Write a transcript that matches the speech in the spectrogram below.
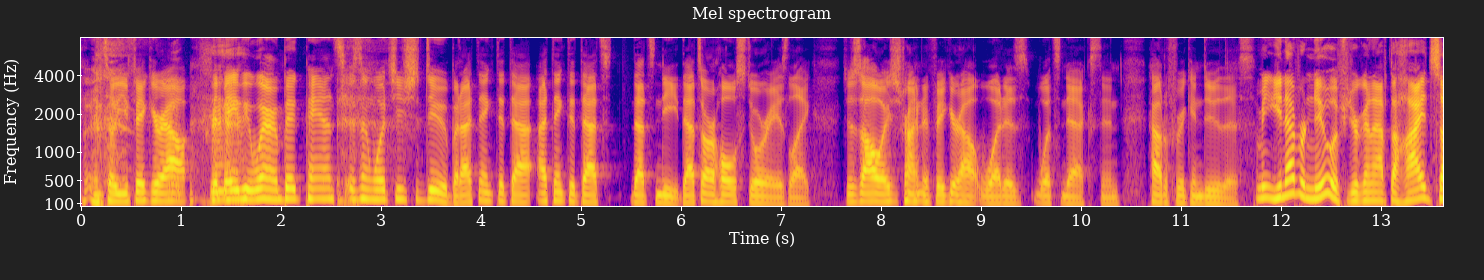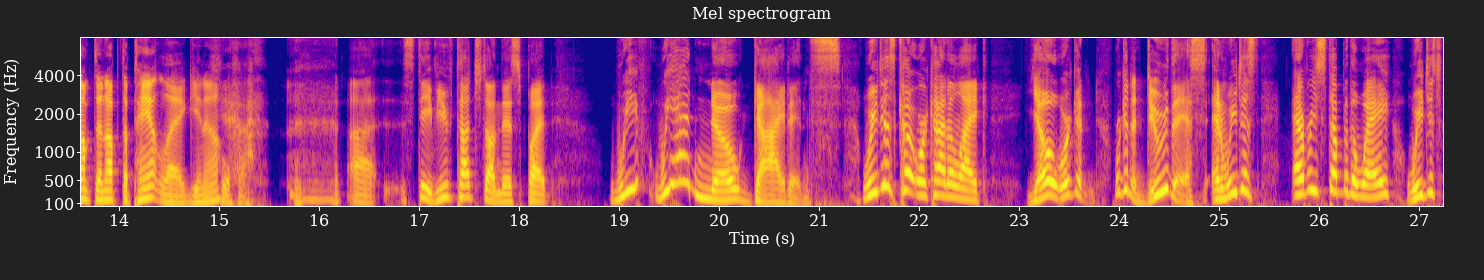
until you figure out that maybe wearing big pants isn't what you should do. But I think that that I think that that's that's neat. That's our whole story is like just always trying to figure out what is what's next and how to freaking do this. I mean, you never knew if you're gonna have to hide something up the pant leg, you know? Yeah. Uh, Steve, you've touched on this, but we've we had no guidance. We just cut, we're kind of like, yo, we're gonna we're gonna do this, and we just every step of the way we just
